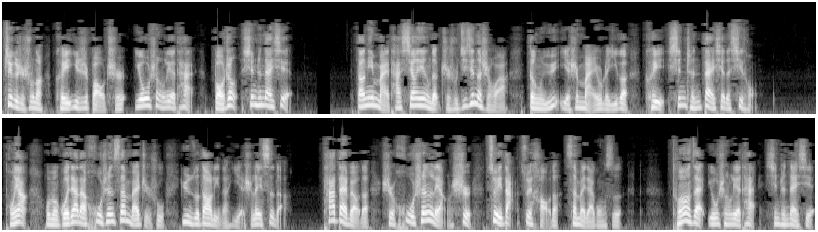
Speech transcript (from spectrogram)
这个指数呢可以一直保持优胜劣汰，保证新陈代谢。当你买它相应的指数基金的时候啊，等于也是买入了一个可以新陈代谢的系统。同样，我们国家的沪深三百指数运作道理呢也是类似的，它代表的是沪深两市最大最好的三百家公司，同样在优胜劣汰、新陈代谢，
